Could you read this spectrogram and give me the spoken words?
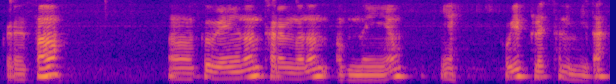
그래서 어, 그 외에는 다른 거는 없네요. 예, 그게 flatten입니다.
